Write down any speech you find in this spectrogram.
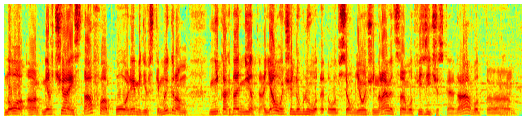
Но э, мерча и стафа по ремедивским играм никогда нет. А я очень люблю вот это вот все. Мне очень нравится вот физическое, да, вот... Э, mm-hmm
